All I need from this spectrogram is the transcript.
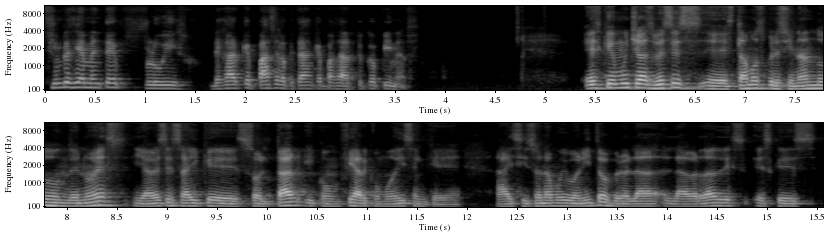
Simplemente fluir, dejar que pase lo que tenga que pasar. ¿Tú qué opinas? Es que muchas veces eh, estamos presionando donde no es y a veces hay que soltar y confiar, como dicen que, ay, sí suena muy bonito, pero la, verdad es, que es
